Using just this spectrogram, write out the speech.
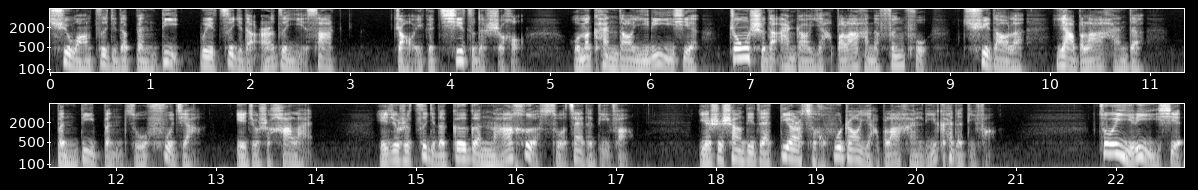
去往自己的本地为自己的儿子以撒找一个妻子的时候，我们看到以利以谢忠实的按照亚伯拉罕的吩咐，去到了亚伯拉罕的本地本族富家，也就是哈兰，也就是自己的哥哥拿赫所在的地方，也是上帝在第二次呼召亚伯拉罕离开的地方。作为以利以谢，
